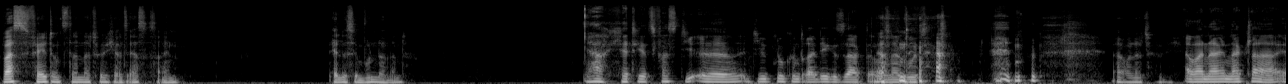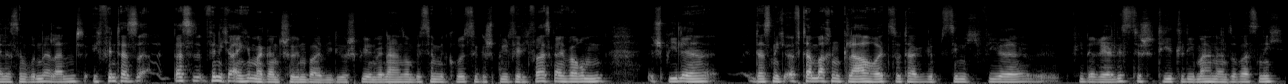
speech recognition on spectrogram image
was fällt uns dann natürlich als erstes ein? Alice im Wunderland. Ja, ich hätte jetzt fast die, äh, Duke Nukem 3D gesagt, aber Ja. na gut. Aber natürlich. Aber na, na klar, Alice im Wunderland. Ich finde das, das finde ich eigentlich immer ganz schön bei Videospielen, wenn da so ein bisschen mit Größe gespielt wird. Ich weiß gar nicht, warum Spiele das nicht öfter machen. Klar, heutzutage gibt es ziemlich viele, viele realistische Titel, die machen dann sowas nicht.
